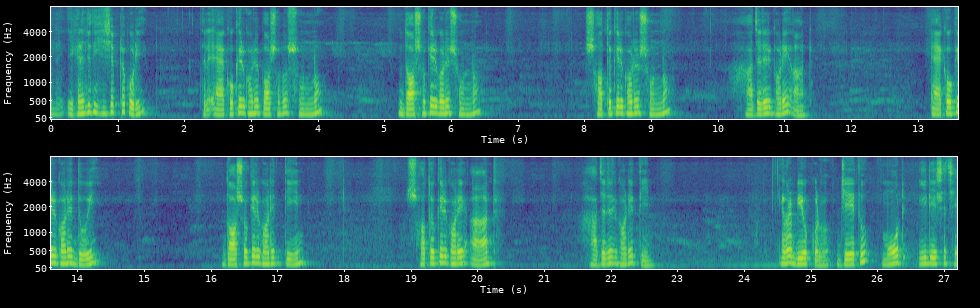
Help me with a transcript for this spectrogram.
তাহলে এখানে যদি হিসেবটা করি, তাহলে এককের ঘরে বসাবো শূন্য, দশকের ঘরে শূন্য, শতকের ঘরে শূন্য, হাজারের ঘরে আট, এককের ঘরে দুই, দশকের ঘরে তিন, শতকের ঘরে আট, হাজারের ঘরে তিন। এবার বিয়োগ করব। যেহেতু মোট ইট এসেছে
